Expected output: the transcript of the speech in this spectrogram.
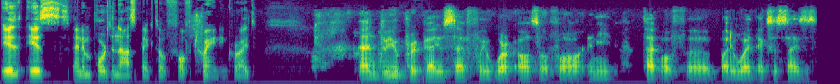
is, is an important aspect of, of training, right? And do you prepare yourself for your workouts or for any type of uh, body weight exercises?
